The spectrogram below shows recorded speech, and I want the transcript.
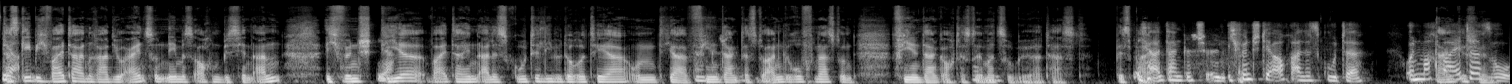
Das ja. gebe ich weiter an Radio 1 und nehme es auch ein bisschen an. Ich wünsche ja. dir weiterhin alles Gute, liebe Dorothea. Und ja, vielen Dankeschön. Dank, dass du angerufen hast und vielen Dank auch, dass du mhm. immer zugehört hast. Bis bald. Ja, danke schön. Ich wünsche dir auch alles Gute. Und mach Dankeschön. weiter so.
